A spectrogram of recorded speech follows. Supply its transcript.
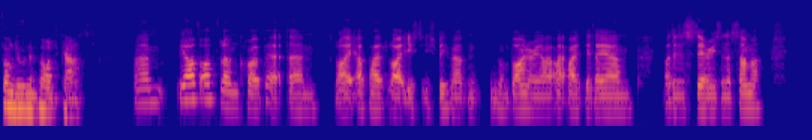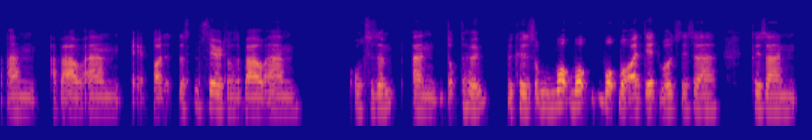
from doing a podcast? Um, yeah, I've I've learned quite a bit. Um, like I've had like you, you speak about non-binary. I, I I did a um I did a series in the summer, um about um it, like the, the series was about um autism and Doctor Who because what what what what I did was is uh because um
